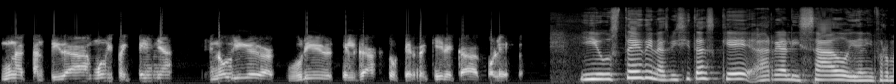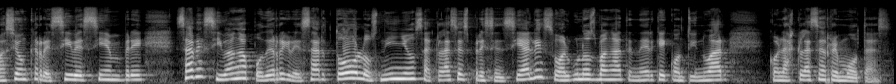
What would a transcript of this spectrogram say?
una cantidad muy pequeña que no llega a cubrir el gasto que requiere cada colegio. Y usted en las visitas que ha realizado y de la información que recibe siempre, ¿sabe si van a poder regresar todos los niños a clases presenciales o algunos van a tener que continuar con las clases remotas?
